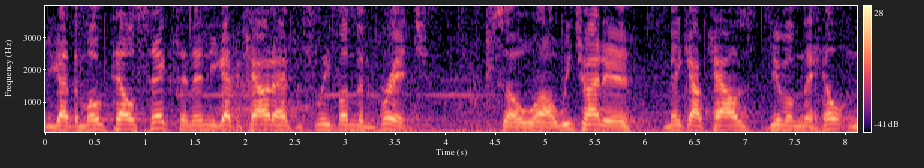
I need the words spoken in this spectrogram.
you got the Motel Six, and then you got the cow that has to sleep under the bridge. So uh, we try to make our cows give them the Hilton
